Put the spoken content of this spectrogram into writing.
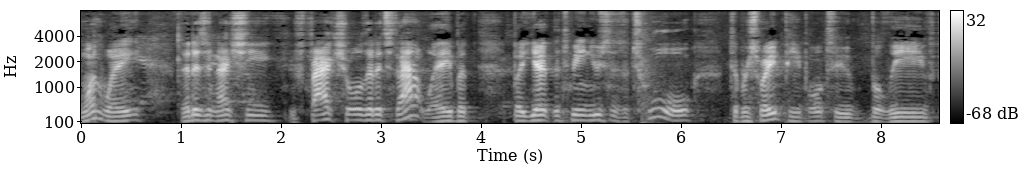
one way that isn't actually factual that it's that way, but but yet it's being used as a tool to persuade people to believe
